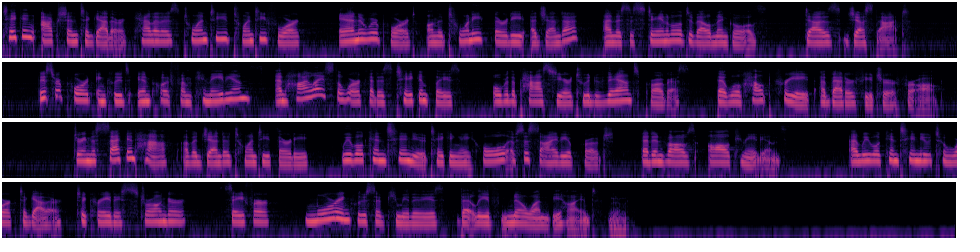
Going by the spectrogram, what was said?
Taking Action Together, Canada's 2024 annual report on the 2030 Agenda and the Sustainable Development Goals, does just that. This report includes input from Canadians, and highlights the work that has taken place over the past year to advance progress that will help create a better future for all. During the second half of Agenda 2030, we will continue taking a whole of society approach that involves all Canadians. And we will continue to work together to create a stronger, safer, more inclusive communities that leave no one behind. Mm.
